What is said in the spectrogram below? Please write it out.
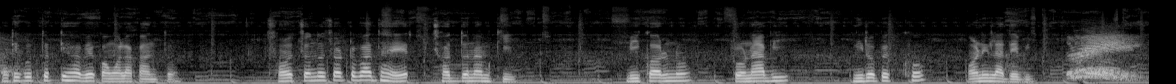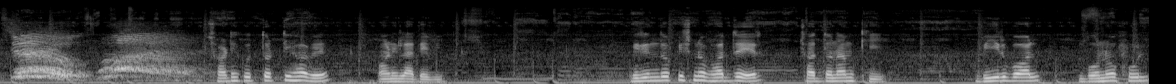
সঠিক উত্তরটি হবে কমলাকান্ত। শরৎচন্দ্র চট্টোপাধ্যায়ের ছদ্মনাম কি? বিকর্ণ, প্রণাবী, নিরপেক্ষ অনিলা দেবী সঠিক উত্তরটি হবে অনিলা দেবী। বীরেন্দ্রকৃষ্ণ ভদ্রের ছদ্মনাম কি? বীরবল, বনফুল,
